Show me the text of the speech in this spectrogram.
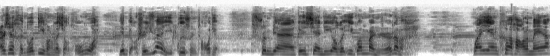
而且很多地方上的小头目啊，也表示愿意归顺朝廷。顺便跟献帝要个一官半职的嘛，官印刻好了没啊？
